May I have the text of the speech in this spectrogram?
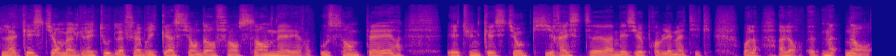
la question malgré tout de la fabrication d'enfants sans mère ou sans père est une question qui reste à mes yeux problématique. Voilà. Alors euh, maintenant,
